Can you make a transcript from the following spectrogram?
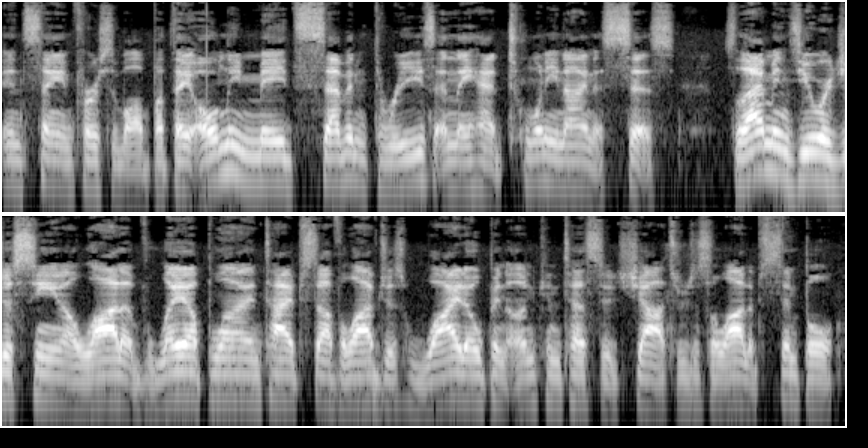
insane first of all, but they only made 7 threes and they had 29 assists. So that means you were just seeing a lot of layup line type stuff, a lot of just wide open, uncontested shots, or just a lot of simple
